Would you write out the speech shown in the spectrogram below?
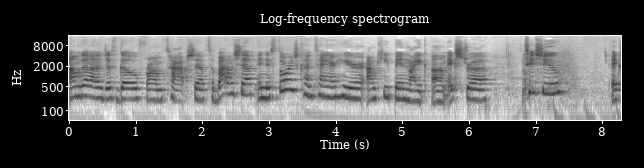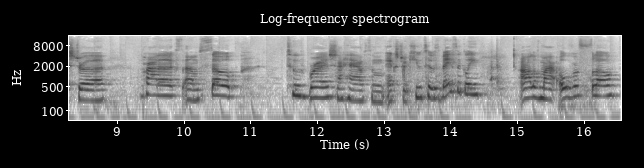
I'm gonna just go from top shelf to bottom shelf. In the storage container here, I'm keeping like um, extra tissue, extra products, um, soap, toothbrush. I have some extra Q-tips. Basically, all of my overflow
